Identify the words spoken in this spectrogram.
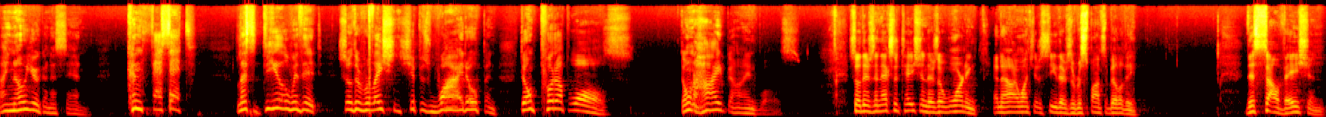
I know you're going to sin. Confess it. Let's deal with it so the relationship is wide open. Don't put up walls. Don't hide behind walls. So there's an exhortation, there's a warning, and now I want you to see there's a responsibility. This salvation,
